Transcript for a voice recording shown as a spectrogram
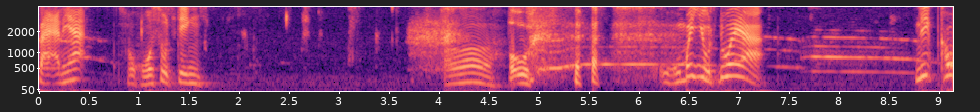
แต่อันเนี้ยโอ้โหสุดจริงเออโอ้โอ้โหไม่หยุดด้วยอะ นี่เขา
